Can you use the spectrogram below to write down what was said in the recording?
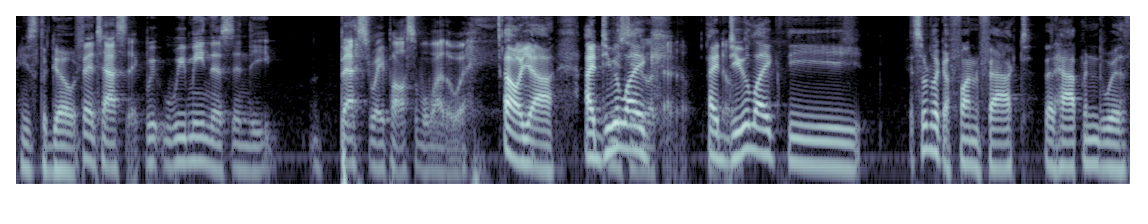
he's the goat. Fantastic. We we mean this in the best way possible. By the way, Oh yeah, I do We just need to like know. I know. do like the it's sort of like a fun fact that happened with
